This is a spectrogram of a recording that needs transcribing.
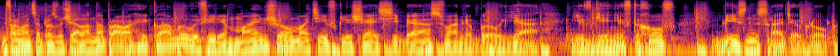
Информация прозвучала на правах рекламы в эфире Show Мотив «Включай себя». С вами был я, Евгений Евтухов, Business Radio Group.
